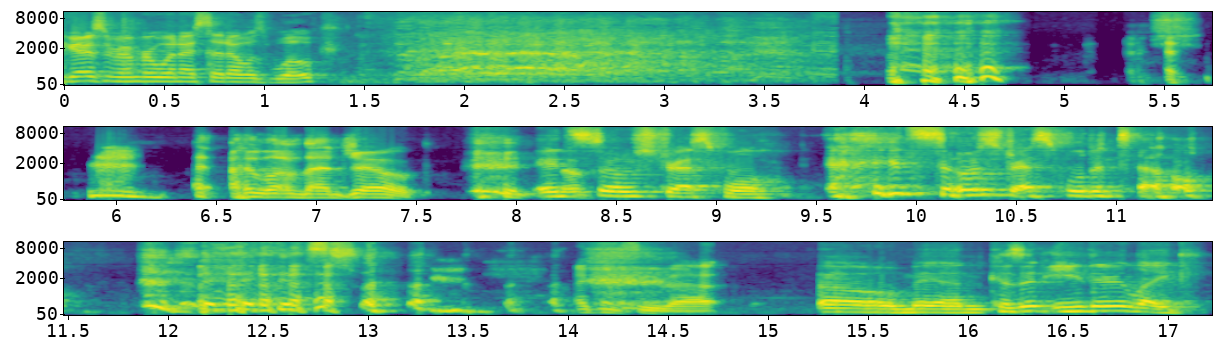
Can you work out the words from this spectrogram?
You guys remember when I said I was woke? I love that joke. It's so stressful. it's so stressful to tell. I can see that. oh man, because it either like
